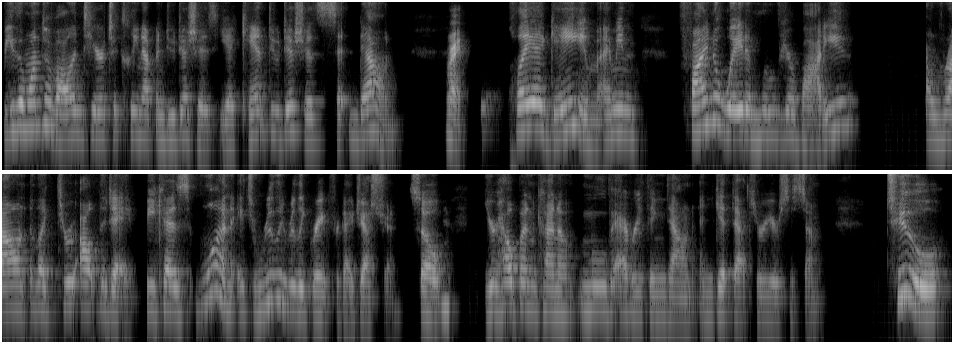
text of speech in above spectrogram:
be the one to volunteer to clean up and do dishes. You can't do dishes sitting down. Right. Play a game. I mean, find a way to move your body around like throughout the day because one, it's really, really great for digestion. So mm-hmm. you're helping kind of move everything down and get that through your system. Two,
